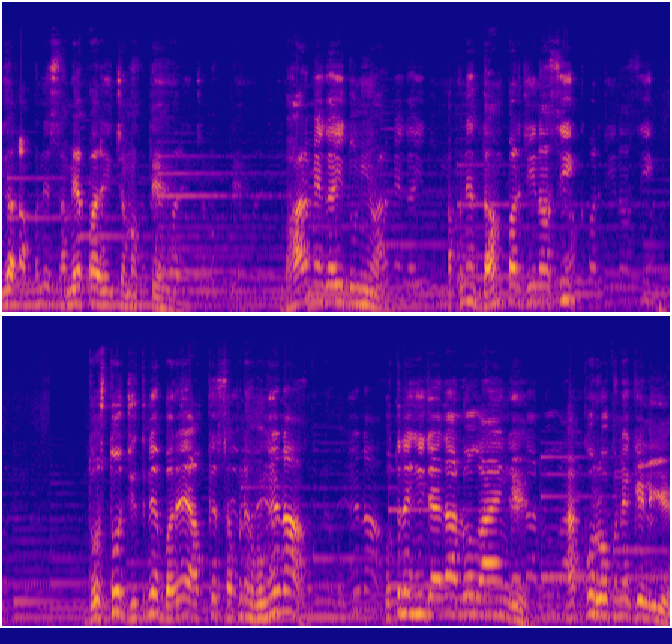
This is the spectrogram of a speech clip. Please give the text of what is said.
यह अपने समय पर ही चमकते हैं। बाहर में गई दुनिया, अपने दम पर जीना सीख। दोस्तों, जितने बड़े आपके सपने होंगे ना, उतने ही ज़्यादा लोग आएँगे आपको रोकने के लिए।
